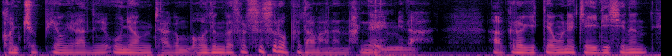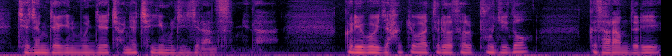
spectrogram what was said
건축 비용이라든지 운영 자금 모든 것을 스스로 부담하는 학교입니다. 네. 아, 그러기 때문에 JDC는 재정적인 문제에 전혀 책임을 지지 않습니다. 그리고 이제 학교가 들어설 부지도 그 사람들이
